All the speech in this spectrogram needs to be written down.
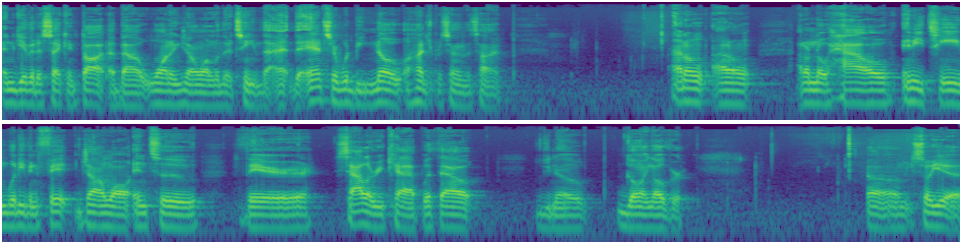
and give it a second thought about wanting John Wall on their team. The the answer would be no 100% of the time. I don't I don't I don't know how any team would even fit John Wall into their salary cap without you know going over. Um, so yeah,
